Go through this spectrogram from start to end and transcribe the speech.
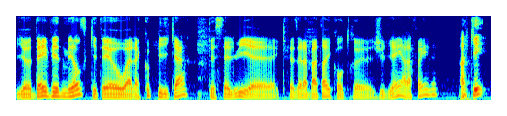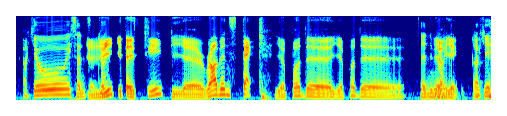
Il y a David Mills qui était au- à la Coupe Pelican, que c'était lui euh, qui faisait la bataille contre euh, Julien à la fin. Là. Ok, ok, oui, oui, ça me Il y a dit quoi. lui qui est inscrit, puis euh, Robin Steck. Il n'y a pas de. Il y a pas de. Le numéro. rien. Ok. Il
